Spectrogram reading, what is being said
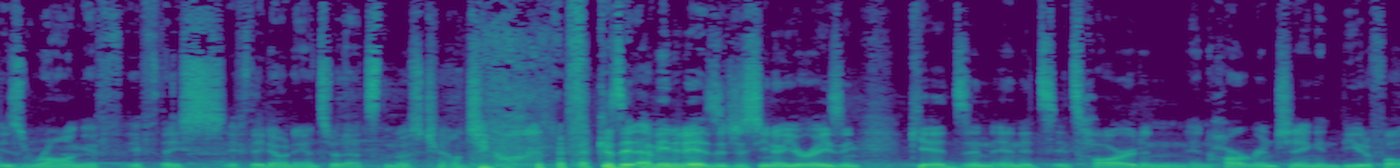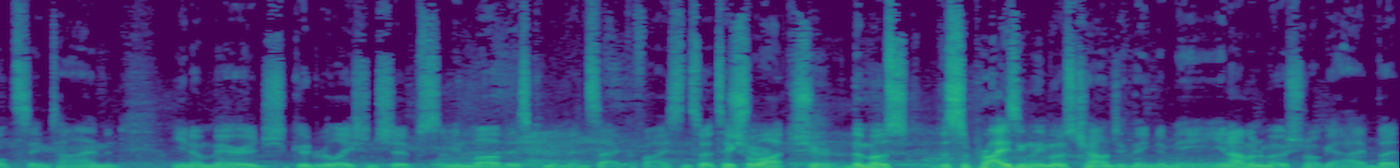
is wrong if if they if they don't answer that's the most challenging one. Because I mean it is. It's just you know you're raising kids and, and it's it's hard and, and heart wrenching and beautiful at the same time. And you know marriage good relationships I mean love is commitment and sacrifice. And so it takes Sure, a lot. sure. the most the surprisingly most challenging thing to me you know i'm an emotional guy but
